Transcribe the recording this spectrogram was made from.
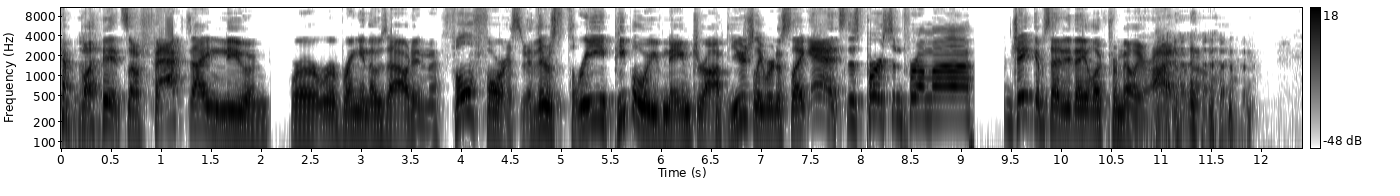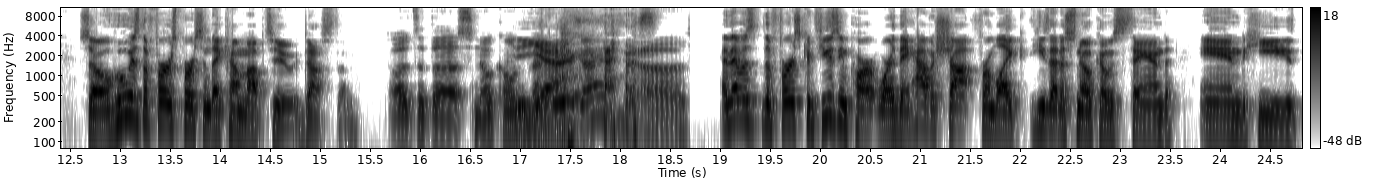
but it's a fact I knew, and we're we're bringing those out in full force. There's three people we've name dropped. Usually we're just like, eh, it's this person from uh. Jacob said they look familiar. I don't know. so, who is the first person they come up to, Dustin? Oh, is it the snow cone vendor Yeah. guy? Yes. And that was the first confusing part where they have a shot from like he's at a snow cone stand and he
